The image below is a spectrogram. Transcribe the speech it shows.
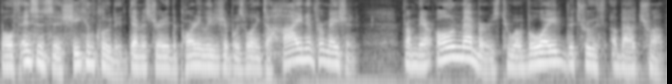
Both instances, she concluded, demonstrated the party leadership was willing to hide information from their own members to avoid the truth about Trump.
